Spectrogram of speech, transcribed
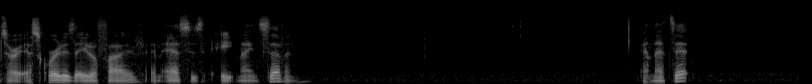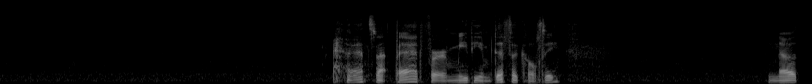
I'm sorry, S squared is 805 and S is 897. And that's it. that's not bad for medium difficulty. Note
